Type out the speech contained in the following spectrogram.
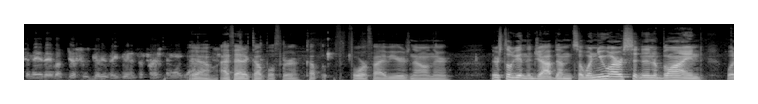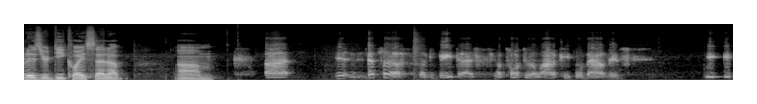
to me, they look just as good as they did as the first thing I got. yeah, I've had a couple for a couple, four or five years now, and they're, they're still getting the job done. So when you are sitting in a blind, what is your decoy setup? Um, Uh, that's a, a debate that I've you know, talked to a lot of people about, and it's it, it,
